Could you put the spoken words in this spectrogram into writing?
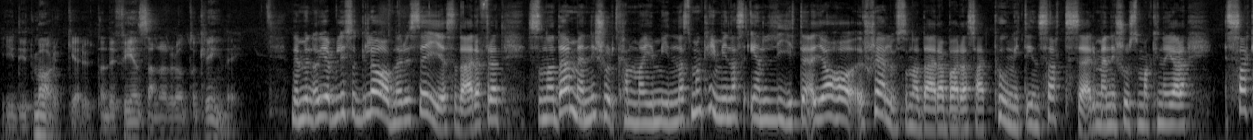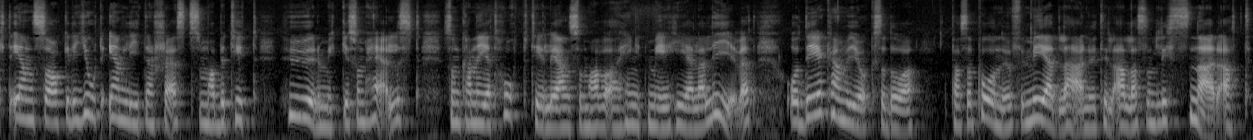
i ditt mörker utan det finns andra runt omkring dig. Nej, men, och jag blir så glad när du säger sådär, för att sådana där människor kan man ju minnas. Man kan ju minnas en liten, jag har själv sådana där bara så här punktinsatser, människor som har kunnat göra sagt en sak eller gjort en liten gest som har betytt hur mycket som helst, som kan ha gett hopp till en som har hängt med hela livet. Och det kan vi ju också då passa på nu att förmedla här nu till alla som lyssnar, att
